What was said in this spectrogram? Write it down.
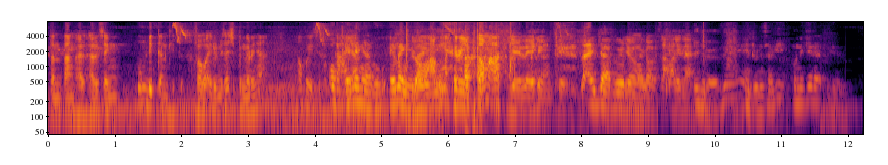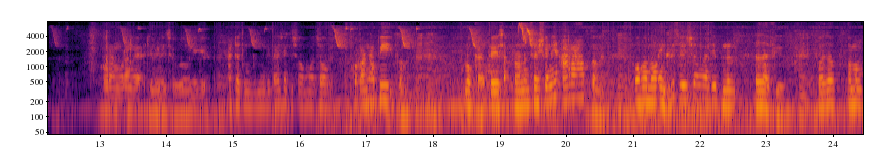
tentang hal-hal yang unik kan gitu bahwa Indonesia sebenarnya apa ya jenenge Oh, eling aku, eling. Loh, aku mah cerita malah geleng. tak iki aku. Ya enggak, lho, ini Indonesia ki uniknya kayak begini. Orang-orang kayak di Jawa ini ya. Ada teman-teman kita sih bisa maca Quran api, Bang. logate sak pronunciation-e Arab banget. Hmm. Wong ngomong Inggris ya iso nganti bener I love you. Bahasa ngomong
